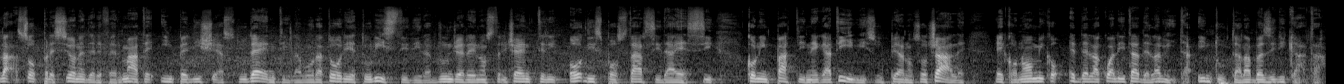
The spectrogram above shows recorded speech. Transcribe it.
La soppressione delle fermate impedisce a studenti, lavoratori e turisti di raggiungere i nostri centri o di spostarsi da essi, con impatti negativi sul piano sociale, economico e della qualità della vita in tutta la Basilicata.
